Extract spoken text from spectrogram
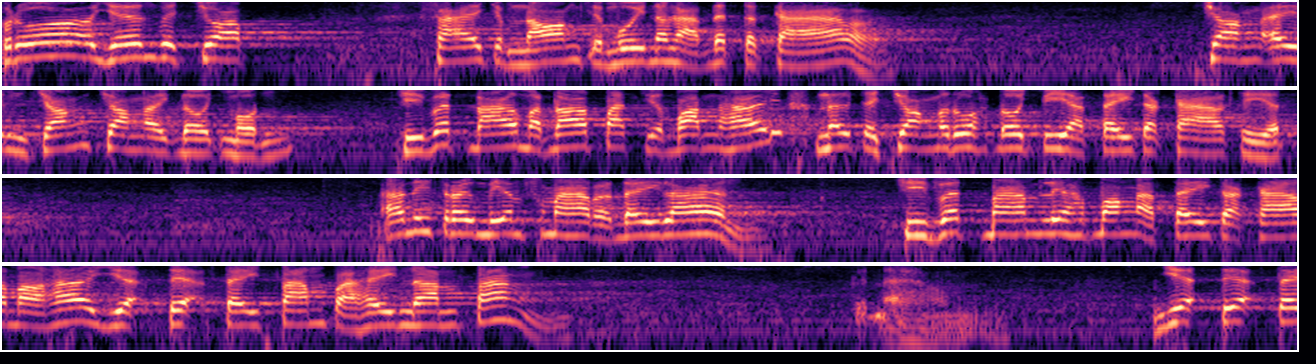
ព្រោះយើងវាជាប់ខ្សែចំណងជាមួយនឹងអតីតកាលចង់អីមិនចង់ចង់ឲ្យដូចមុនជីវិតដើរមកដល់បច្ចុប្បន្នហើយនៅតែចង់រស់ដូចពីអតីតកាលទៀតអា នេះត្រូវមានស្មារតីឡើងជីវិតបានលះបង់អតីតកាលមកហើយយតៈតេតំបហេណន្តាំងគឺណាយតៈតេ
